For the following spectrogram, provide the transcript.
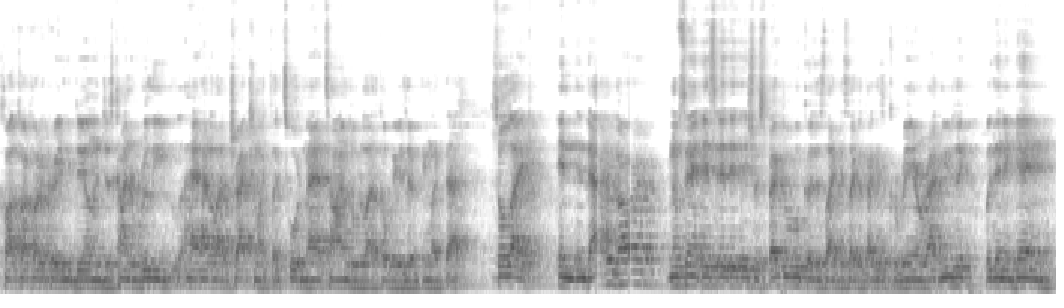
caught caught, caught a crazy deal and just kind of really had, had a lot of traction like like toured mad times over the last couple years everything like that. So like in in that regard, you know what I'm saying? It's it, it's respectable because it's like it's like a, I guess a Korean rap music, but then again.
